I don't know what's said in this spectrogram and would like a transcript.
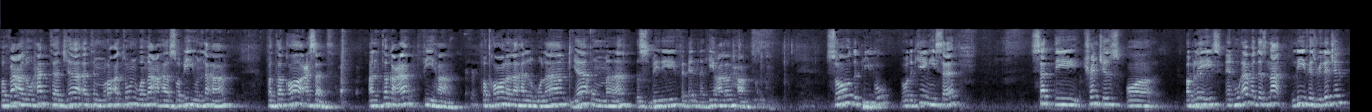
ففعلوا حتى جاءت امرأة ومعها صبي لها فتقاعست أن تقع فيها. فقال لها الغلام يا أمة اصبري فإنك على الحق. So the people, or the king, he said, set the trenches or ablaze, and whoever does not leave his religion,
